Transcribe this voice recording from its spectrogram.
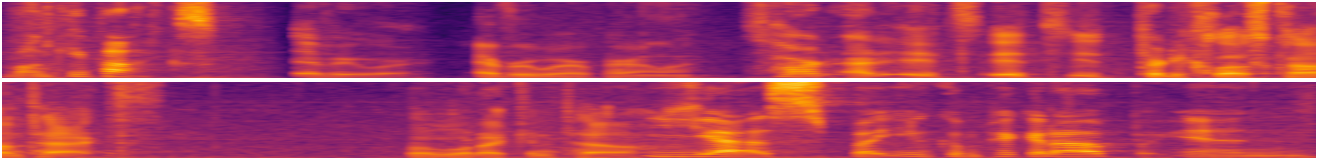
monkeypox? Everywhere. Everywhere, apparently. It's hard. uh, It's, it's, it's pretty close contact, from what I can tell. Yes, but you can pick it up in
